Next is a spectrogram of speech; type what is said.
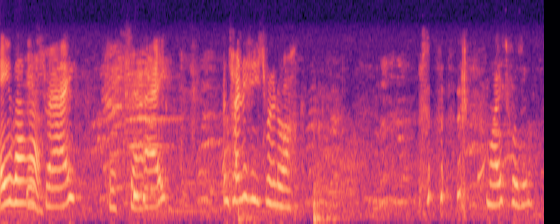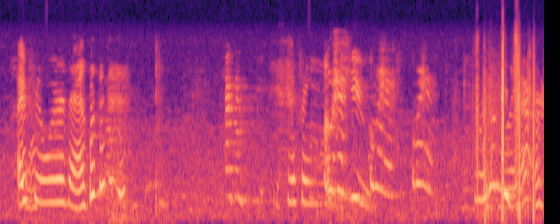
Ava. Try. Let's. I'm trying to teach her to walk. My cousin. I feel weird now. Sniffing. Over here. Over here. Over here. I don't do better.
